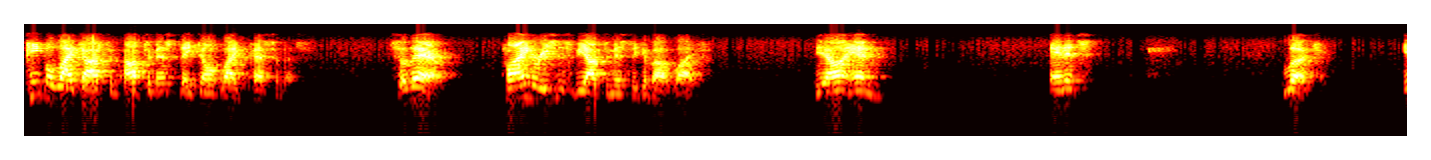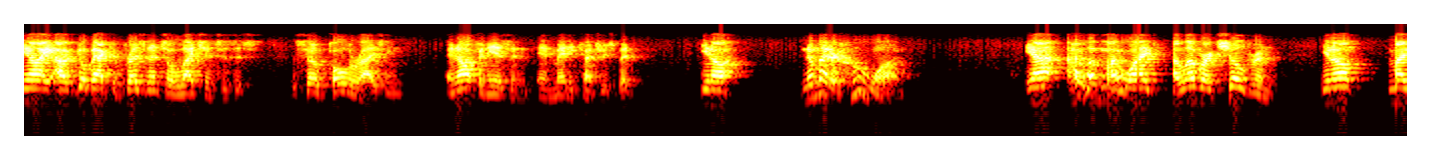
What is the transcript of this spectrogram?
People like optimists, they don't like pessimists. So there, find reasons to be optimistic about life. Know, and and it's look, you know, I, I go back to presidential elections as it's so polarizing, and often is in, in many countries. But you know, no matter who won, yeah, I love my wife. I love our children. You know, my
